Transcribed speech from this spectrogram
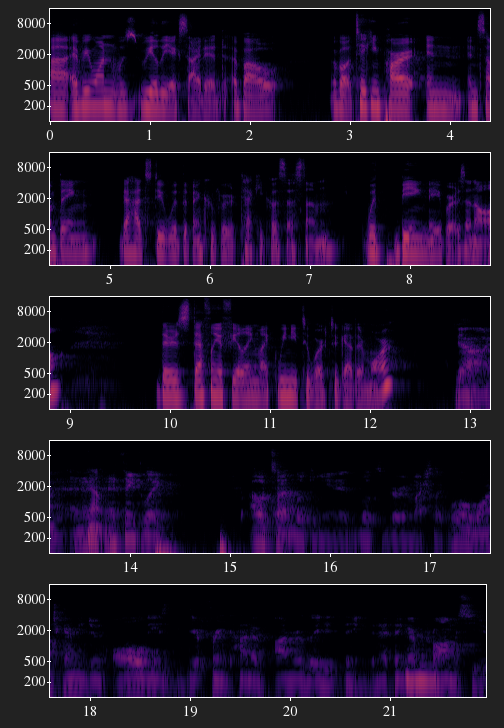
Uh, everyone was really excited about about taking part in in something that had to do with the Vancouver tech ecosystem, with being neighbors and all. There's definitely a feeling like we need to work together more. Yeah, and, and, Yeah. and I think like outside looking in, it looks very much like, well, Launch Academy is doing all these different kind of unrelated things, and I think Mm-hmm. I promise you,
